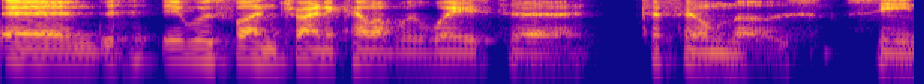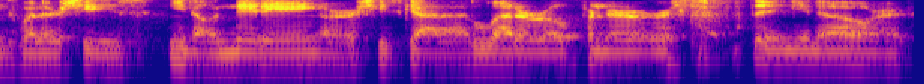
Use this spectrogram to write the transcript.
and it was fun trying to come up with ways to to film those scenes, whether she's, you know, knitting or she's got a letter opener or something, you know, or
